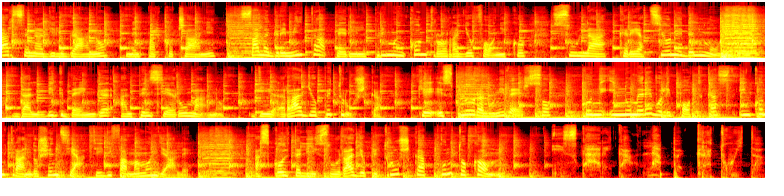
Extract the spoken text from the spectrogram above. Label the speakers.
Speaker 1: Darsena di Lugano, nel Parco Ciani, sala gremita per il primo incontro radiofonico sulla creazione del mondo, dal Big Bang al pensiero umano, di Radio Petrushka, che esplora l'universo con innumerevoli podcast incontrando scienziati di fama mondiale. Ascoltali su radiopetrushka.com e scarica l'app gratuita.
